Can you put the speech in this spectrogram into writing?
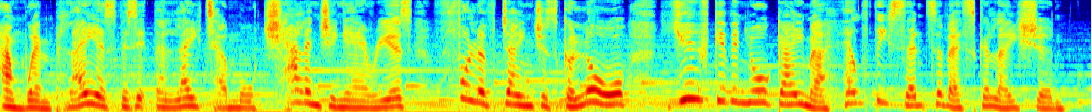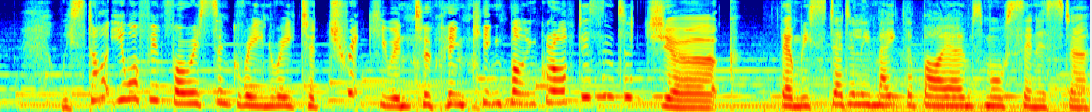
And when players visit the later, more challenging areas full of dangers galore, you've given your game a healthy sense of escalation. We start you off in forests and greenery to trick you into thinking Minecraft isn't a jerk. Then we steadily make the biomes more sinister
